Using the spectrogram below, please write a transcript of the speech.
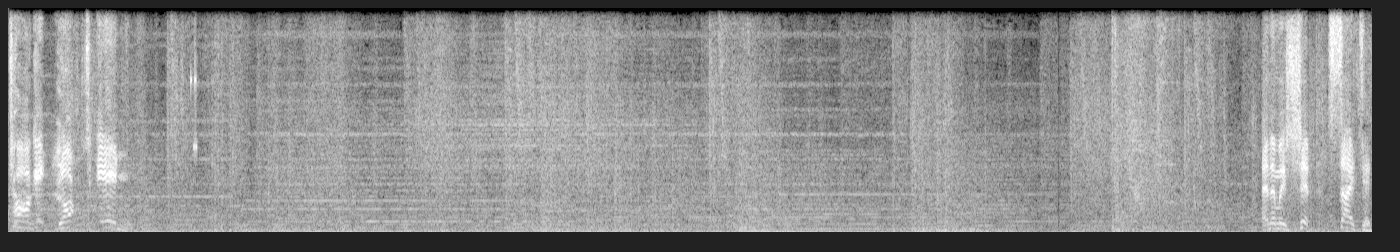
Target locked in. Ship sighted.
